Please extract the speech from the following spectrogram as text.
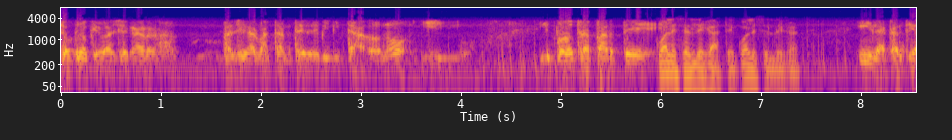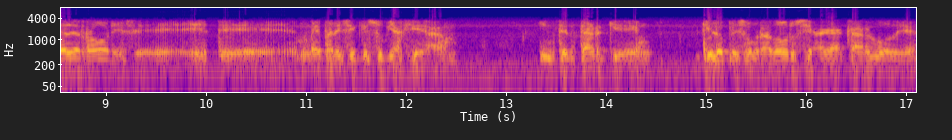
yo creo que va a llegar va a llegar bastante debilitado, ¿no? Y, y por otra parte... ¿Cuál es el desgaste? ¿Cuál es el desgaste? Y la cantidad de errores, eh, este, me parece que su viaje a intentar que, que López Obrador se haga cargo de,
